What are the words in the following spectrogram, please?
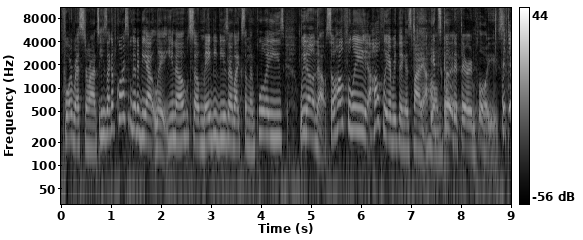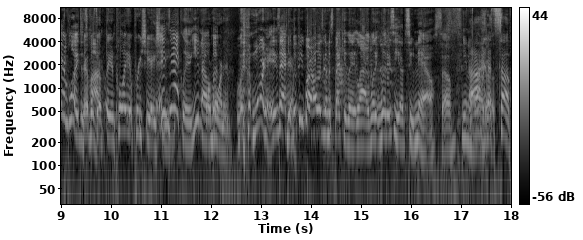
four restaurants. He's like, of course I'm going to be out late, you know. So maybe these are like some employees. We don't know. So hopefully, hopefully everything is fine at home. It's good if they're employees. if they're employees, it's There was fine. an employee appreciation. Exactly, you know. Or but- morning. morning, exactly. Yeah. But people are always going to speculate, like, what, what is he up to now? So, you know. Ah, that's tough.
